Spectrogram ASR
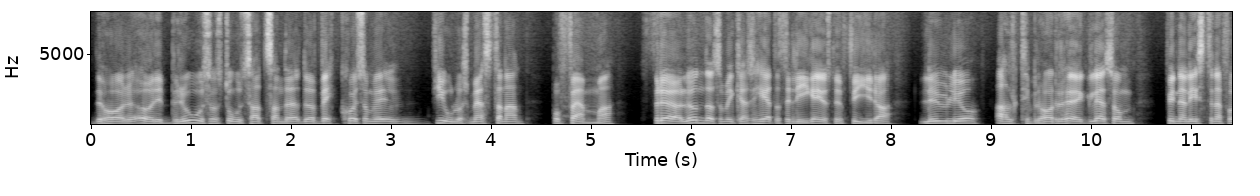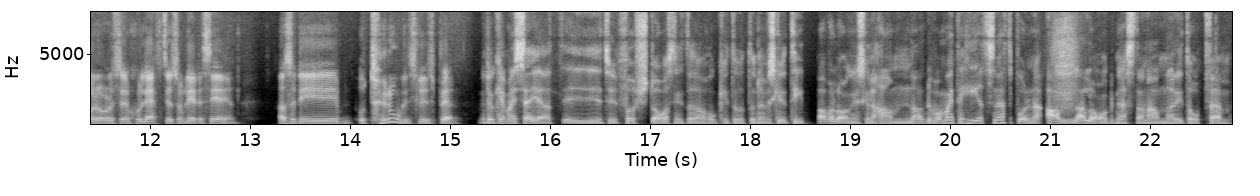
Du har Örebro som storsatsande. Du har Växjö som är fjolårsmästarna på femma. Frölunda som är kanske hetast i ligan just nu, fyra. Luleå, alltid bra. Rögle som finalisterna förra året. Sen Skellefteå som leder serien. Alltså det är otroligt slutspel. Men då kan man ju säga att i typ första avsnittet av Hockeytoto, när vi skulle tippa var lagen skulle hamna, då var man inte helt snett på det när alla lag nästan hamnade i topp fem.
